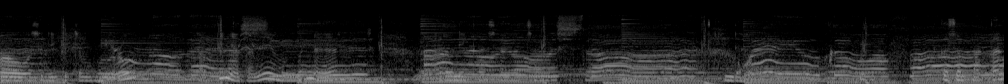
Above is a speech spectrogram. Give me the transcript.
mau sedikit cemburu tapi nyatanya emang benar Veronica sangat sangat indah. Kesempatan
